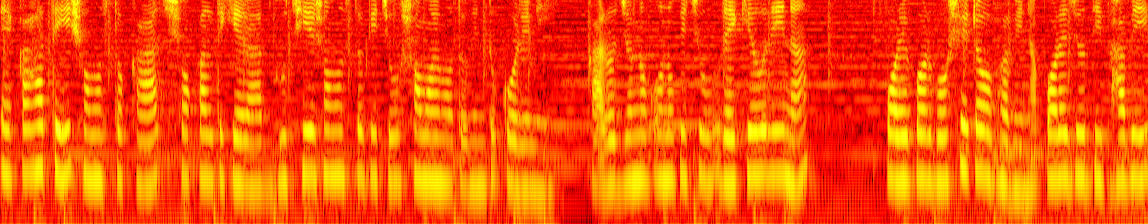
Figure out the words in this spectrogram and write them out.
একা হাতেই সমস্ত কাজ, সকাল থেকে রাত গুছিয়ে সমস্ত কিছু সময় মতো কিন্তু করে নিই। কারোর জন্য কোনো কিছু রেখেও দিই না। পরে করব সেটাও ভাবি না। পরে যদি ভাবি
